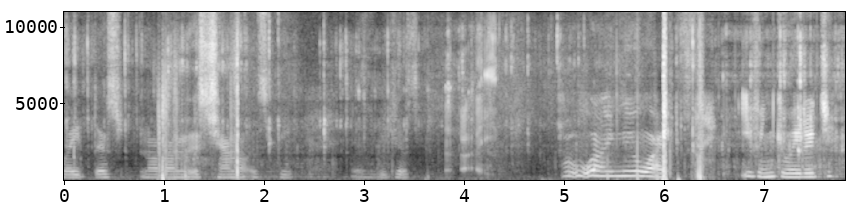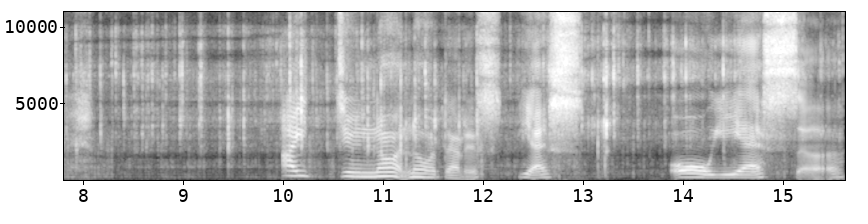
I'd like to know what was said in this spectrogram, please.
played this, not on this channel. It's, be, because I, knew I even created. I do not know what that is. Yes. Oh, yes. Uh,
